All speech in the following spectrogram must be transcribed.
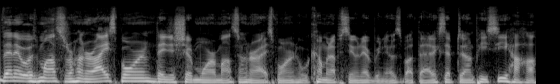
then it was Monster Hunter Iceborne. They just showed more Monster Hunter Iceborne. We're coming up soon. Everybody knows about that, except on PC. Haha.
